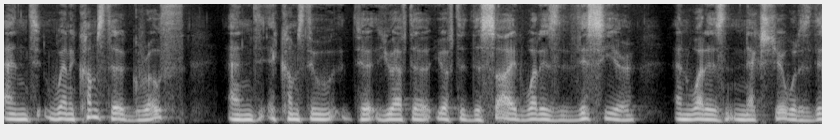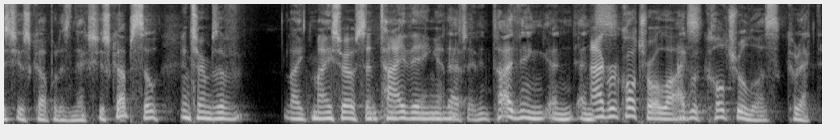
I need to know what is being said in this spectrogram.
And when it comes to growth, and it comes to, to you have to you have to decide what is this year and what is next year. What is this year's crop? What is next year's crop? So In terms of like maasros and tithing and that's right. In tithing and and agricultural laws. agricultural laws, correct.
